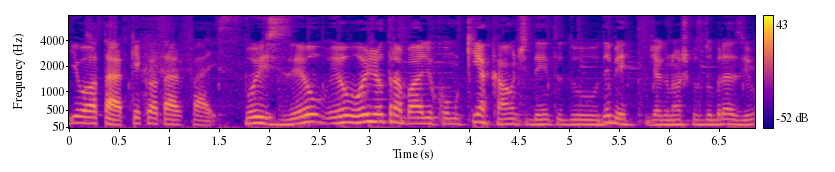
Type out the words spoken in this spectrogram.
E o Otávio, o que, que o Otávio faz? Pois eu, eu hoje eu trabalho como Key Account dentro do DB, Diagnósticos do Brasil,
